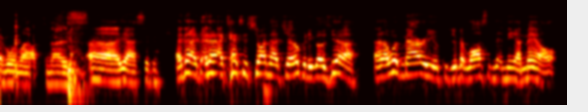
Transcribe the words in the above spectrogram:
everyone laughed. nice. Uh, yes. And then I, and then I texted Sean that joke, and he goes, "Yeah." And I wouldn't marry you because you'll get lost in the, in the uh, mail.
